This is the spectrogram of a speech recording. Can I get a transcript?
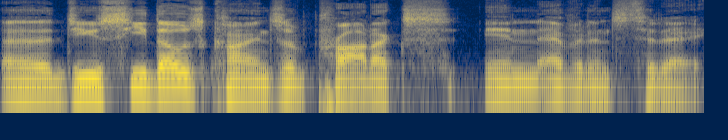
Uh, do you see those kinds of products in evidence today?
